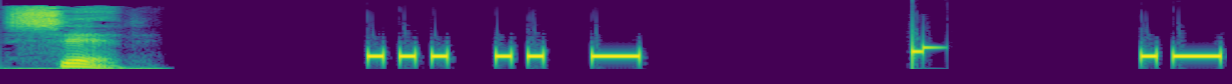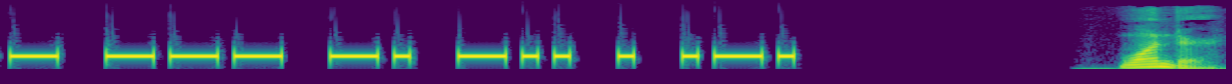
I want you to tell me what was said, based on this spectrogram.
Sit. Wonder.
